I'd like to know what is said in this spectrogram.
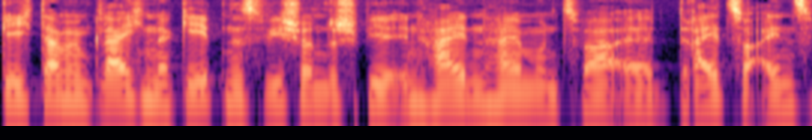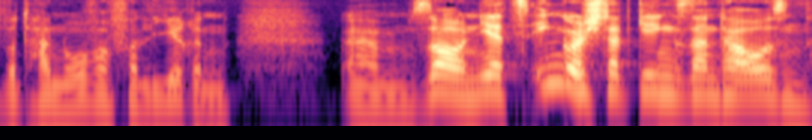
gehe ich da mit dem gleichen Ergebnis wie schon das Spiel in Heidenheim. Und zwar äh, 3 zu 1 wird Hannover verlieren. Ähm, so, und jetzt Ingolstadt gegen Sandhausen.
